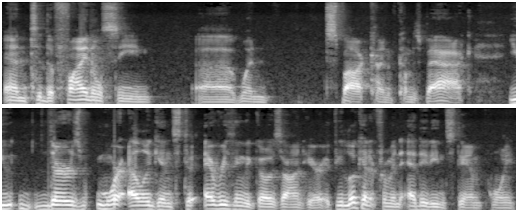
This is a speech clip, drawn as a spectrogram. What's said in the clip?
and to the final scene uh, when Spock kind of comes back. You there's more elegance to everything that goes on here. If you look at it from an editing standpoint,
